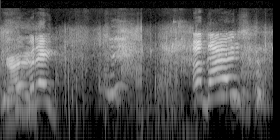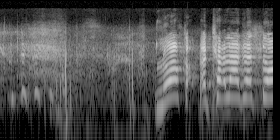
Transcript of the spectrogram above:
ભમરાઈ. ઓ ગાઈસ. બ્લોગ અચ્છા લાગે તો?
